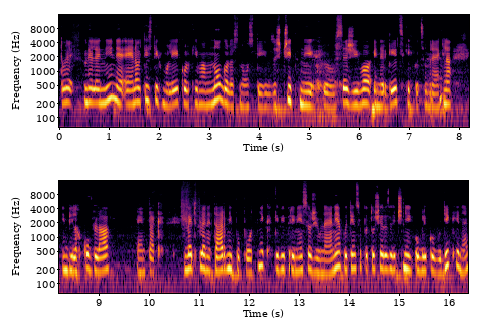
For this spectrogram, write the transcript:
Torej, melanin je ena od tistih molekul, ki ima mnogo lastnosti, zaščitnih, vse živo, energetskih, kot sem rekla, in bi lahko bila en tak medplanetarni popotnik, ki bi prinesel življenje. Potem so pa to še različni oglikovodiki. Ne?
